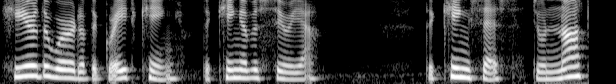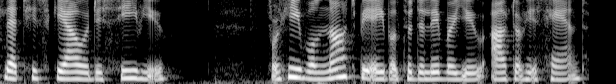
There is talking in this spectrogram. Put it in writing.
Hear the word of the great king, the king of Assyria. The king says, Do not let Hiskiah deceive you, for he will not be able to deliver you out of his hand.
